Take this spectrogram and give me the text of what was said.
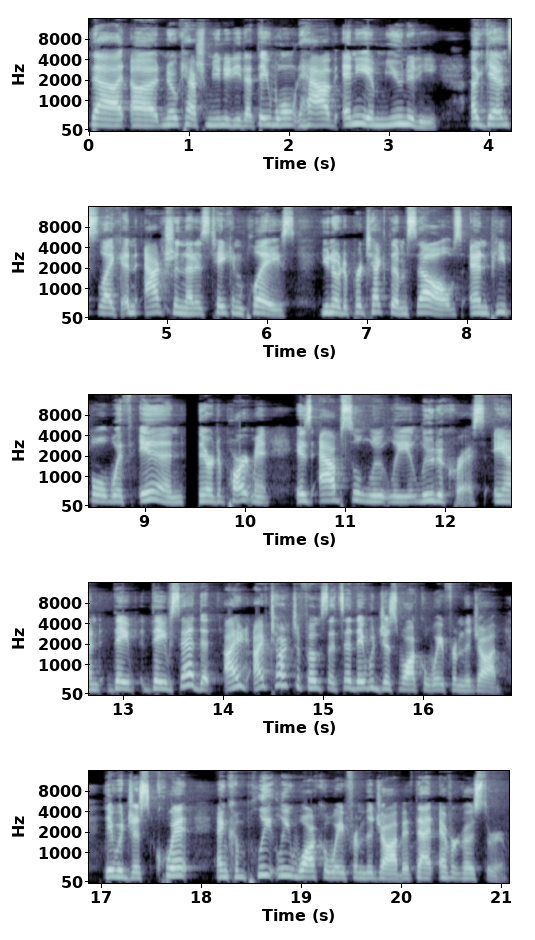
that uh, no cash immunity, that they won't have any immunity against like an action that has taken place, you know, to protect themselves and people within their department is absolutely ludicrous. And they've they've said that I I've talked to folks that said they would just walk away from the job. They would just quit and completely walk away from the job if that ever goes through.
